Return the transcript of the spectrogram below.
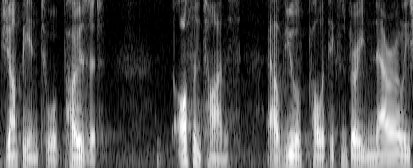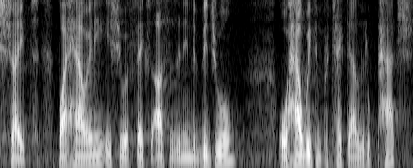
jump in to oppose it. Oftentimes, our view of politics is very narrowly shaped by how any issue affects us as an individual, or how we can protect our little patch,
